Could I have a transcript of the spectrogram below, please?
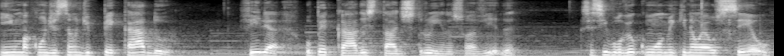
em uma condição de pecado. Filha, o pecado está destruindo a sua vida. Você se envolveu com um homem que não é o seu,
